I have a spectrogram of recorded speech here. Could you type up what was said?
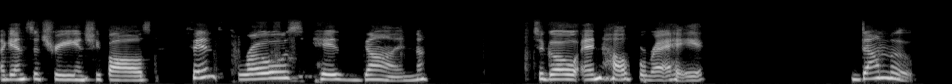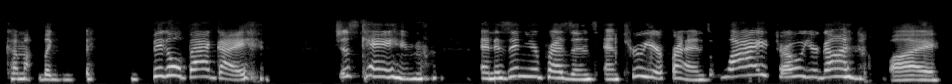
against a tree and she falls. Finn throws his gun to go and help Rey. Dumb move. Come on, like big old bad guy just came and is in your presence and through your friends. Why throw your gun? Why?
